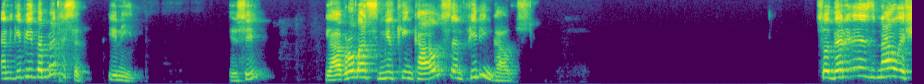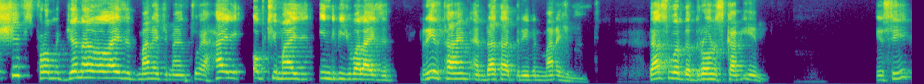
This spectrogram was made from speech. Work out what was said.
and give you the medicine you need. You see? You have robots milking cows and feeding cows. So there is now a shift from generalized management to a highly optimized, individualized, real-time and data-driven management. That's where the drones come in. You see,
